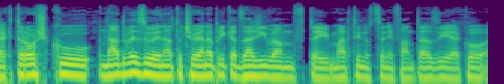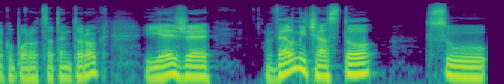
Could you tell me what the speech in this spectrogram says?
tak trošku nadvezuje na to, čo ja napríklad zažívam v tej Martinu scéne fantázie ako, ako porodca tento rok, je, že veľmi často sú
